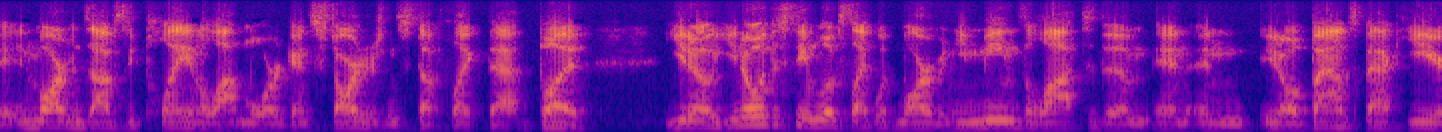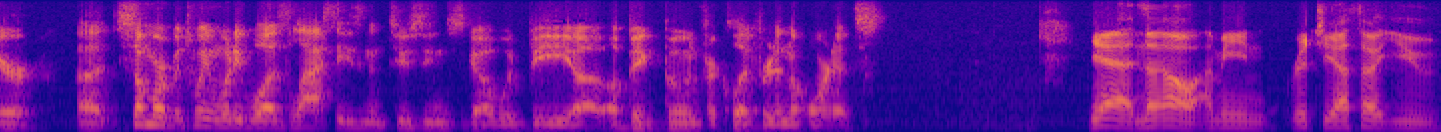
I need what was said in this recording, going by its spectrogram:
And Marvin's obviously playing a lot more against starters and stuff like that. But, you know, you know what this team looks like with Marvin. He means a lot to them. And, and you know, a bounce back year, uh, somewhere between what he was last season and two seasons ago would be uh, a big boon for Clifford and the Hornets. Yeah, no, I mean, Richie, I thought you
